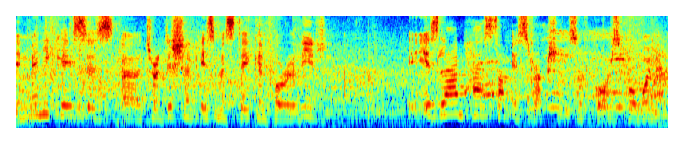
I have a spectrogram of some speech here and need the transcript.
In many cases, uh, tradition is mistaken for religion. Islam has some instructions, of course, for women,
